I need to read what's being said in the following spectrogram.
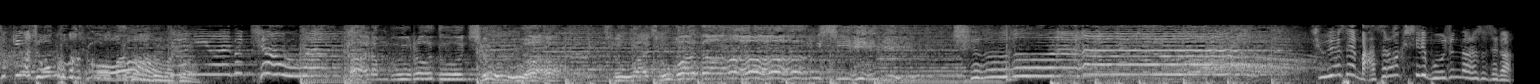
듣기가 좋은 것 같고 어, 맞아, 맞아, 맞아. 와도 좋아 바람 불어도 좋아 좋아 좋아 당신이 좋아 듀엣의 맛을 확실히 보여준다 그래서 제가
